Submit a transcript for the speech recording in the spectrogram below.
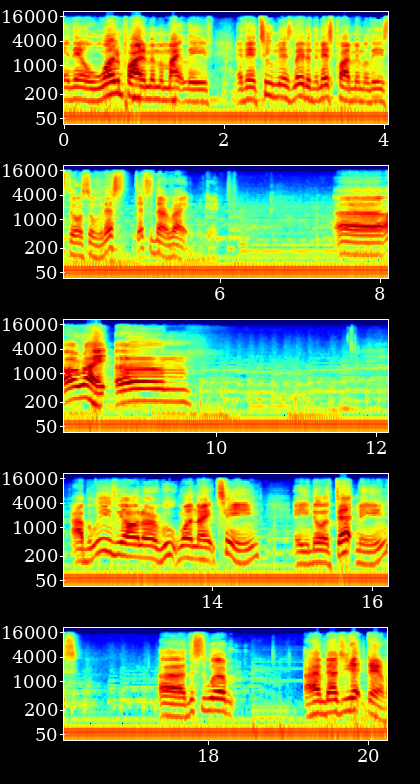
and then one party member might leave and then two minutes later the next party member leaves and so. That's that's not right. Okay. Uh, all right. Um. I believe we are on Route 119, and you know what that means. Uh, this is where I haven't you yet. Damn.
